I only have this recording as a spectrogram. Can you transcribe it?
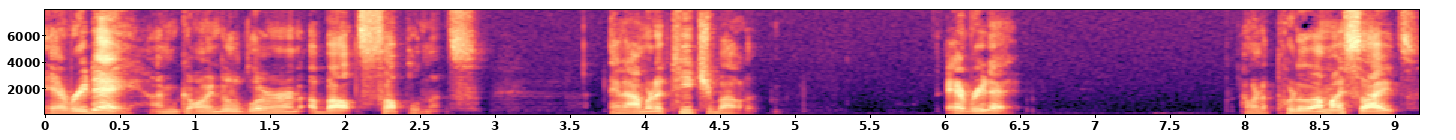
Every day I'm going to learn about supplements and I'm going to teach about it every day. I'm going to put it on my sites.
